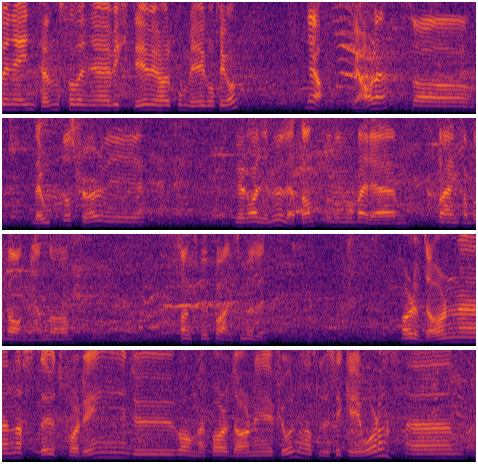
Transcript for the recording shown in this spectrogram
den er intens og den er viktig. Vi har kommet godt i gang. Ja, vi har det. Så det er opp til oss sjøl. Vi, vi har alle mulighetene, så vi må bare ta en kamp på gangen og sanke så mye poeng som mulig. Alvdalen eh, neste utfordring. Du var med på Alvdalen i fjor, men naturligvis ikke i år. da. Eh,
